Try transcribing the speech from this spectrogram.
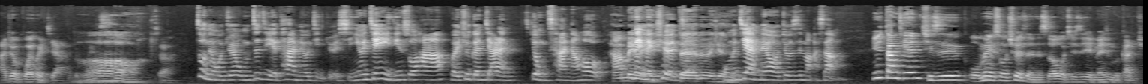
他就不会回家。哦，是吧？重点，我觉得我们自己也太没有警觉性，因为建议已经说他回去跟家人用餐，然后他妹妹确诊，对妹妹确诊，我们竟然没有，就是马上。因为当天其实我妹说确诊的时候，我其实也没什么感觉，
